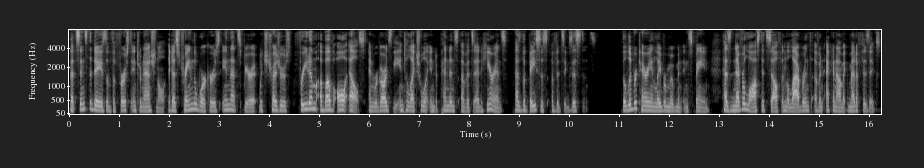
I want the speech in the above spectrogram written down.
that since the days of the First International it has trained the workers in that spirit which treasures freedom above all else and regards the intellectual independence of its adherents as the basis of its existence. The libertarian labor movement in Spain has never lost itself in the labyrinth of an economic metaphysics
